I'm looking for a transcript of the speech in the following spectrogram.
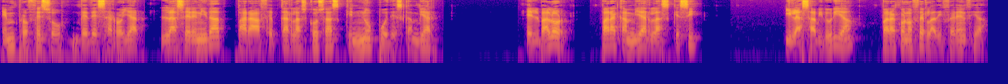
en proceso de desarrollar la serenidad para aceptar las cosas que no puedes cambiar, el valor para cambiar las que sí, y la sabiduría para conocer la diferencia.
